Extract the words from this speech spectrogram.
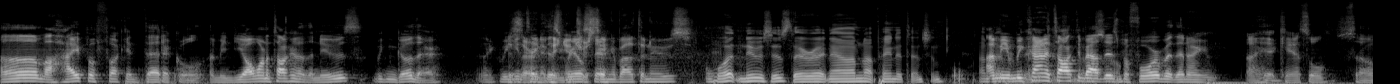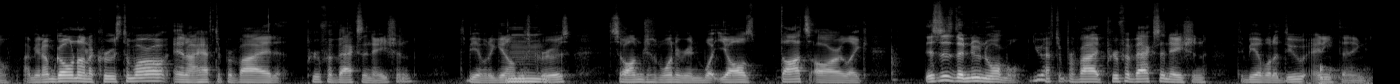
um, a hypo fucking hypothetical. I mean, do y'all want to talk about the news? We can go there. Like we Is can there take this anything real interesting serious. about the news? What news is there right now? I'm not paying attention. I'm I mean, we kind of talked about this so. before, but then I I hit cancel. So I mean, I'm going on a cruise tomorrow, and I have to provide proof of vaccination to be able to get on Mm. this cruise. So I'm just wondering what y'all's thoughts are. Like, this is the new normal. You have to provide proof of vaccination to be able to do anything.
